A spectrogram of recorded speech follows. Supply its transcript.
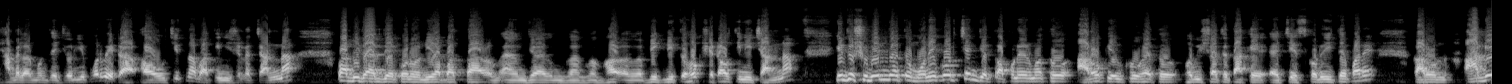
ঝামেলার মধ্যে জড়িয়ে পড়বে এটা হওয়া উচিত না বা তিনি সেটা চান না, বা বিধায়কদের কোনো নিরাপত্তা বিঘ্নিত হোক সেটাও তিনি চান না। কিন্তু শুভেন্দু হয়তো মনে করছেন যে তপনের মতো আরও কেউ কেউ হয়তো ভবিষ্যতে তাকে চেস করে দিতে পারে। কারণ আগে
